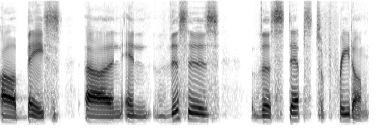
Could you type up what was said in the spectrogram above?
uh, base uh, and, and this is the steps to freedom.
